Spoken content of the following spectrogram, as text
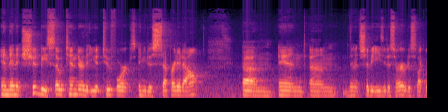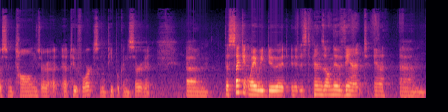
And then it should be so tender that you get two forks and you just separate it out Um, and um, then it should be easy to serve, just like with some tongs or uh, two forks, and people can serve it. Um, the second way we do it, and it just depends on the event, and um,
